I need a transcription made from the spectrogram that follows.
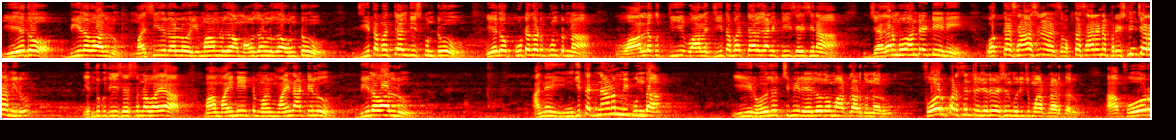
ఏదో బీదవాళ్ళు మసీదులలో ఇమాములుగా మౌజన్లుగా ఉంటూ జీతభత్యాలు తీసుకుంటూ ఏదో పూట గడుపుకుంటున్న వాళ్ళకు తీ వాళ్ళ జీతభత్యాలు కానీ తీసేసిన జగన్మోహన్ రెడ్డిని ఒక్కసారి ఒక్కసారైనా ప్రశ్నించారా మీరు? ఎందుకు తీసేస్తున్నావాయా మా మైనార్టీ మైనార్టీలు బీదవాళ్ళు అనే ఇంగిత జ్ఞానం మీకుందా? ఈ రోజు వచ్చి మీరు ఏదోదో మాట్లాడుతున్నారు. ఫోర్ పర్సెంట్ రిజర్వేషన్ గురించి మాట్లాడతారు. ఆ ఫోర్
